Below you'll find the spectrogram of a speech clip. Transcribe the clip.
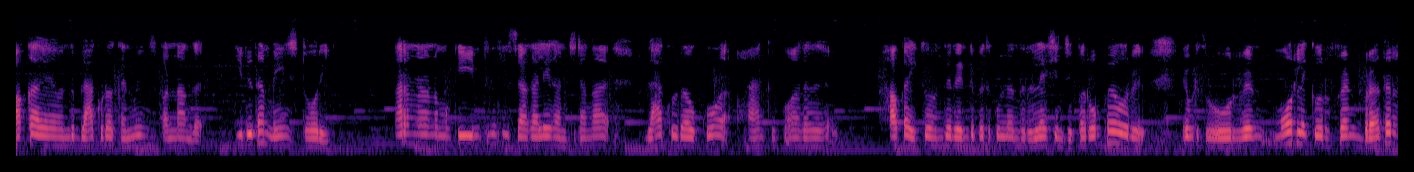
ஹாக்காயை வந்து பிளாக் விடோ கன்வின்ஸ் பண்ணாங்க? இதுதான் மெயின் ஸ்டோரி காரணம் நமக்கு இன்ஃபினிட்டி சாகாலே காமிச்சிட்டாங்க. பிளாக் விடோவுக்கும் ஹேங்குக்கும் அதாவது ஹாக்காய்க்கு வந்து ரெண்டு பேத்துக்குள்ள அந்த ரிலேஷன்ஷிப்பை ரொம்ப ஒரு எப்படி ஒரு ரெண் மோர் லைக் ஒரு friend brother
